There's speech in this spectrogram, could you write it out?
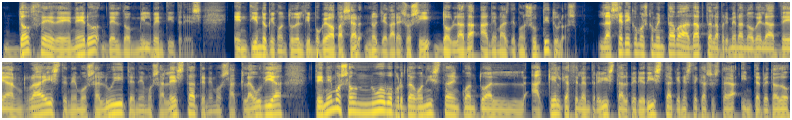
12 de enero del 2023. Entiendo que con todo el tiempo que va a pasar nos llegará, eso sí, doblada además de con subtítulos. La serie, como os comentaba, adapta la primera novela de Anne Rice. Tenemos a Louis, tenemos a Lesta, tenemos a Claudia, tenemos a un nuevo protagonista en cuanto al aquel que hace la entrevista al periodista, que en este caso está interpretado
